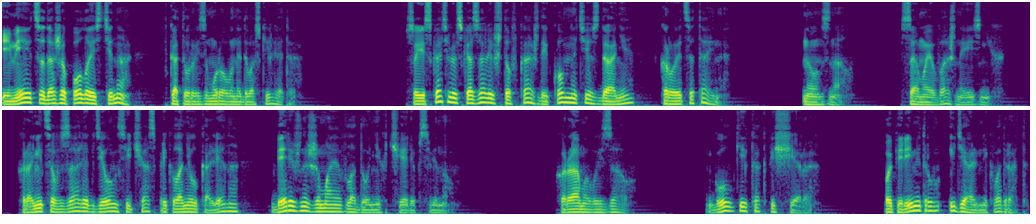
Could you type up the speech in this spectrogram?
Имеется даже полая стена, в которой замурованы два скелета. Соискателю сказали, что в каждой комнате здания кроется тайна. Но он знал, самое важное из них хранится в зале, где он сейчас преклонил колено, бережно сжимая в ладонях череп с вином. Храмовый зал. Гулкий, как пещера. По периметру идеальный квадрат.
